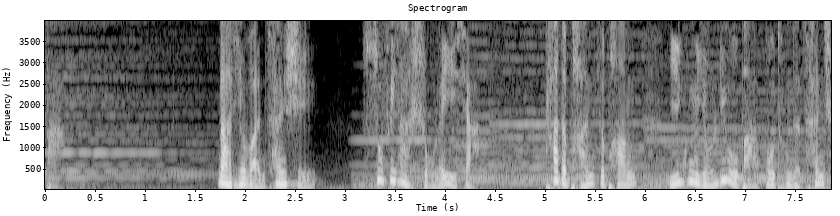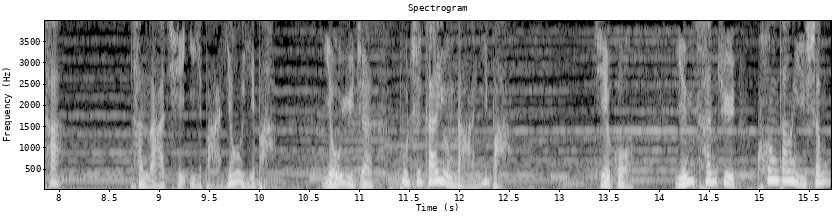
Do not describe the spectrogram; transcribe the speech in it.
法。那天晚餐时，苏菲亚数了一下，她的盘子旁一共有六把不同的餐叉。她拿起一把又一把，犹豫着不知该用哪一把，结果银餐具哐当一声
